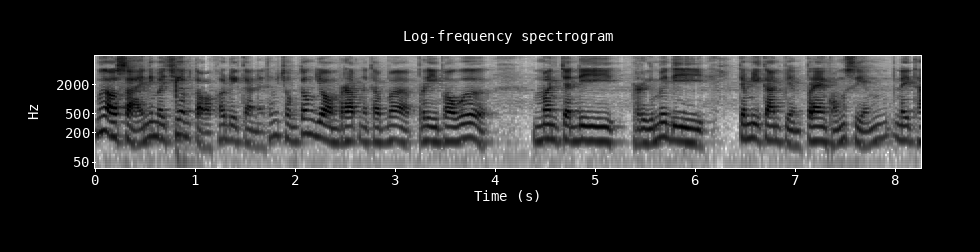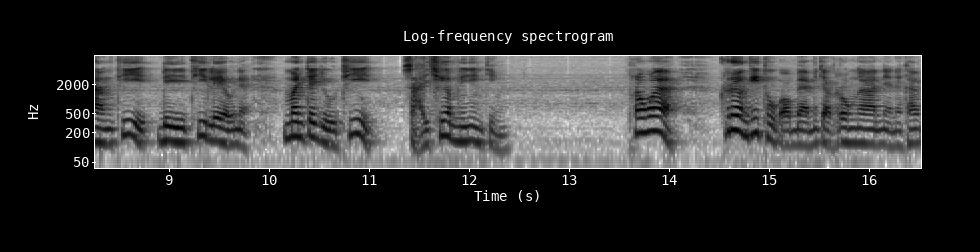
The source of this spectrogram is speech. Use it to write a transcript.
เมื่อเอาสายนี้มาเชื่อมต่อเข้าด้วยกันนะท่านผู้ชมต้องยอมรับนะครับว่า pre power มันจะดีหรือไม่ดีจะมีการเปลี่ยนแปลงของเสียงในทางที่ดีที่เลวเนี่ยมันจะอยู่ที่สายเชื่อมนี้จริง ๆ เพราะว่า เครื่องที่ถูกออกแบบมาจากโรงงานเนี่ยนะครับ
